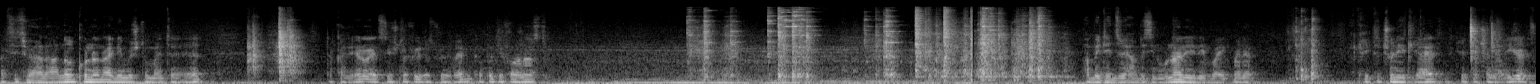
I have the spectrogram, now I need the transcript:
Hat sich sogar eine andere Kundin eingemischt und meinte, hä? Da kann er doch jetzt nicht dafür, dass du den Reifen kaputt gefahren hast. War mir den so ja ein bisschen unangenehm, weil ich meine, ich krieg das schon geklärt, ich krieg das schon geregelt.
